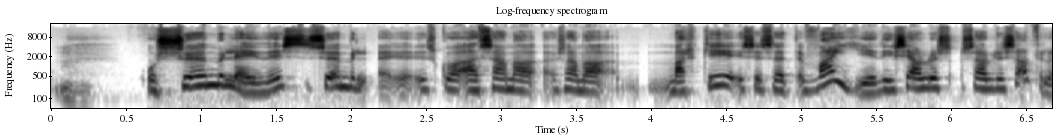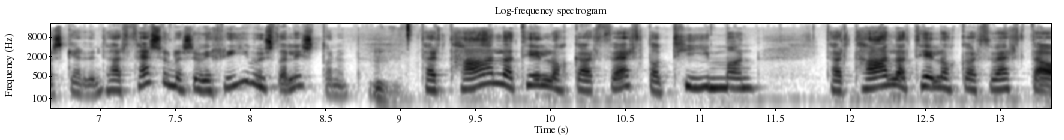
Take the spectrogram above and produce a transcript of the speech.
Mm og sömu leiðis sömu, eh, sko, að sama, sama marki sagt, vægið í sjálfur samfélagsgerðin það er þess vegna sem við rýmumst að listunum mm. það er tala til okkar þvert á tíman það er tala til okkar þvert á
